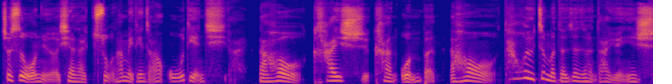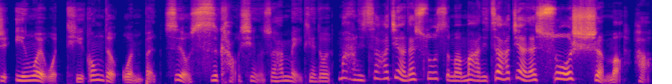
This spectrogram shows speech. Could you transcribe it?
就是我女儿现在在做。她每天早上五点起来，然后开始看文本。然后她会这么的认真，很大原因是因为我提供的文本是有思考性的，所以她每天都会骂。你知道她竟然在说什么骂？你知道她竟然在说什么？好。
